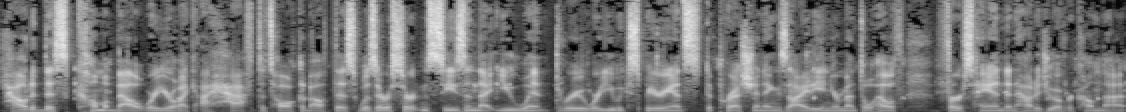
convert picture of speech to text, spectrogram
how did this come about where you're like, I have to talk about this? Was there a certain season that you went through where you experienced depression, anxiety, and your mental health firsthand, and how did you overcome that?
